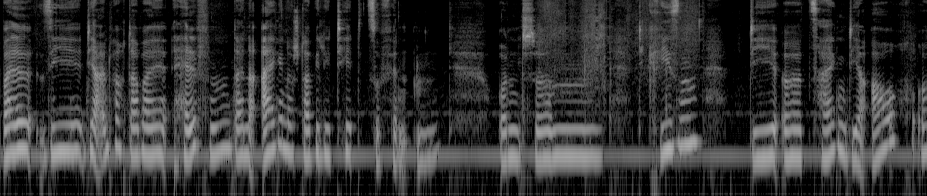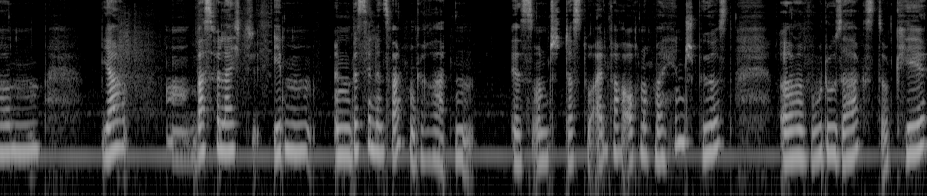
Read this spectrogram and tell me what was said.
weil sie dir einfach dabei helfen, deine eigene Stabilität zu finden. Und ähm, die Krisen, die äh, zeigen dir auch, ähm, ja, was vielleicht eben ein bisschen ins Wanken geraten ist und dass du einfach auch noch mal hinspürst, äh, wo du sagst, okay,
